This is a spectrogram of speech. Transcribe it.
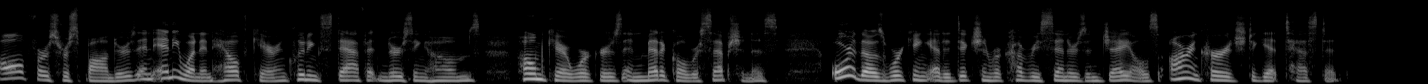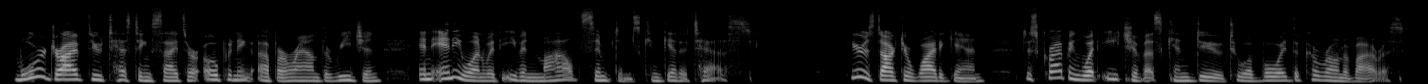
All first responders and anyone in healthcare, including staff at nursing homes, home care workers, and medical receptionists, or those working at addiction recovery centers and jails, are encouraged to get tested. More drive through testing sites are opening up around the region, and anyone with even mild symptoms can get a test. Here is Dr. White again, describing what each of us can do to avoid the coronavirus.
